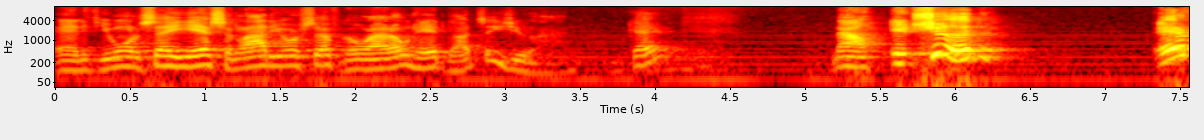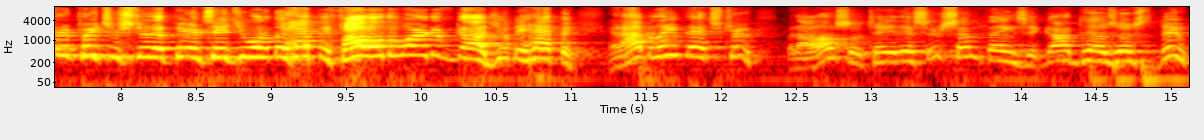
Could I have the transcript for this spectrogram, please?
And if you want to say yes and lie to yourself, go right on ahead. God sees you lying. Okay? Now, it should. Every preacher stood up here and said, You want to be happy? Follow the Word of God. You'll be happy. And I believe that's true. But I'll also tell you this there's some things that God tells us to do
